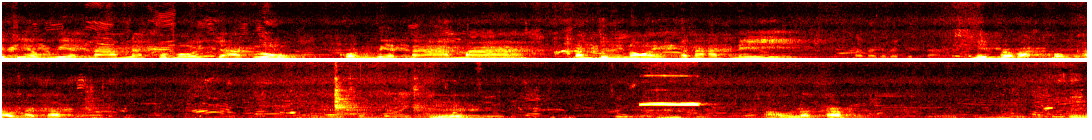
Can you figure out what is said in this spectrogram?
ปเที่ยวเวียดนามและขโมยจากลูกคนเวียดนามมา มันจึงน้อยขนาดนี้นี่ประวัติของเขานะครับเอ๊ะเอาละครับนี่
